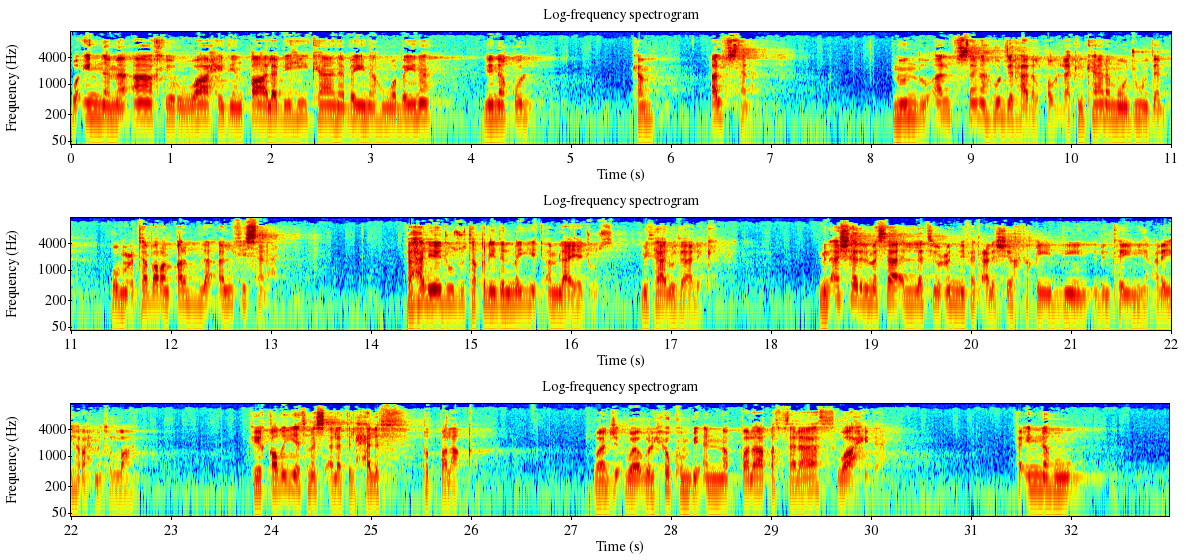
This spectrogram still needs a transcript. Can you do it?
وإنما آخر واحد قال به كان بينه وبينه لنقل كم؟ ألف سنة. منذ ألف سنة هجر هذا القول لكن كان موجودا ومعتبرا قبل ألف سنة. فهل يجوز تقليد الميت أم لا يجوز؟ مثال ذلك. من أشهر المسائل التي عنفت على الشيخ تقي الدين ابن تيمية عليه رحمة الله في قضية مسألة الحلف بالطلاق. والحكم بأن الطلاق الثلاث واحدة. فإنه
